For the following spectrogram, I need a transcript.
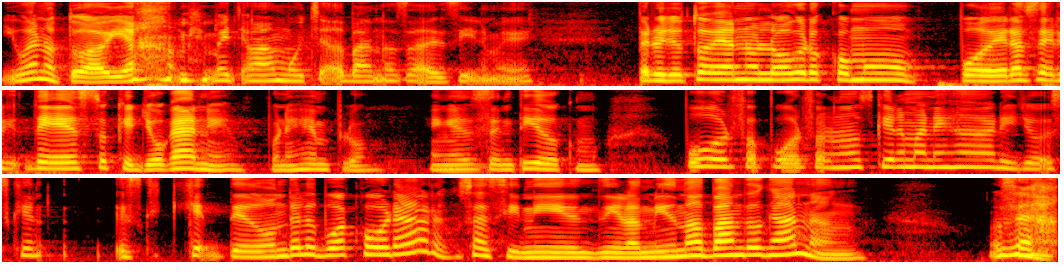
y bueno, todavía a mí me llaman muchas bandas a decirme, pero yo todavía no logro cómo poder hacer de esto que yo gane, por ejemplo, en ese sentido, como, porfa, porfa, no nos quiere manejar y yo, es que, es que, que, ¿de dónde les voy a cobrar? O sea, si ni, ni las mismas bandas ganan. O sea,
